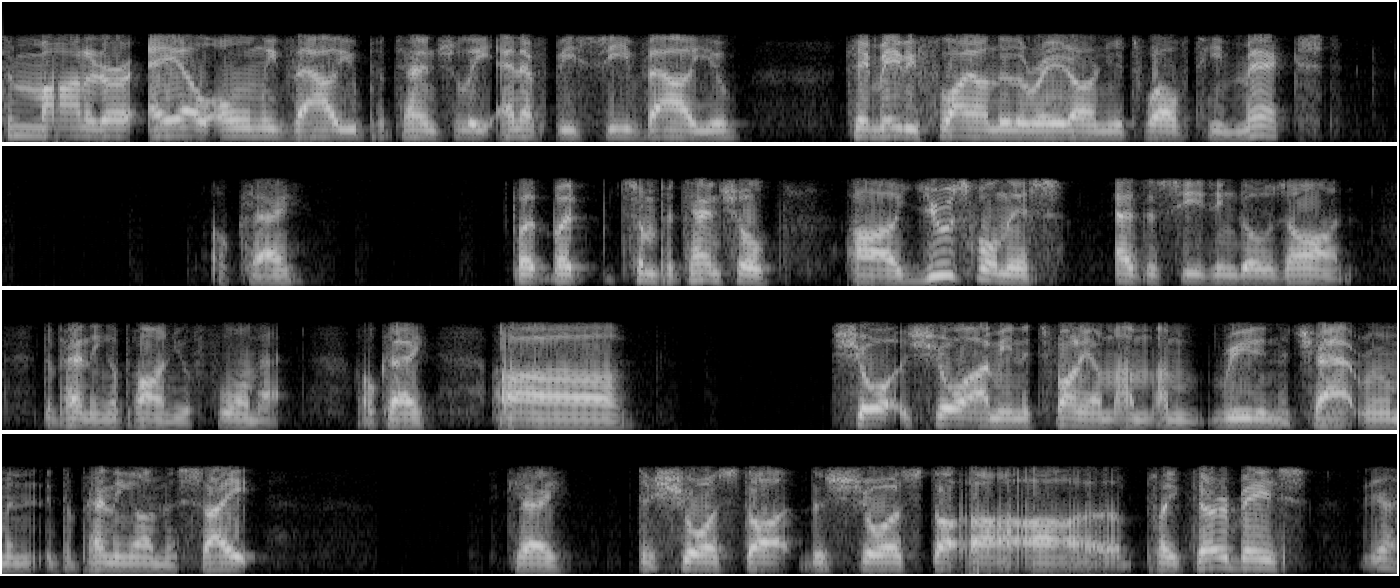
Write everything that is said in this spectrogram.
to monitor. AL only value potentially, NFBC value. Okay, maybe fly under the radar on your 12 team mixed. Okay, but but some potential uh, usefulness as the season goes on, depending upon your format. Okay. Uh, sure, sure. I mean, it's funny. I'm I'm, I'm reading the chat room, and depending on the site, okay, the Shaw start the Shaw start uh, uh, play third base. Yeah,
